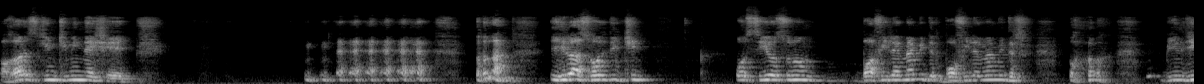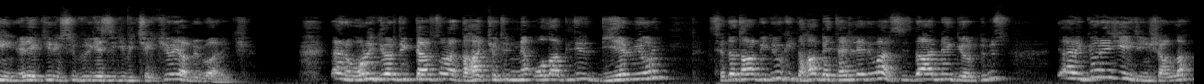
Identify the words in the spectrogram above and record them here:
Bakarız kim kiminle şey etmiş. Ulan İhlas Holding'in o CEO'sunun bafileme midir, bofileme midir? Bildiğin elektrik süpürgesi gibi çekiyor ya mübarek. Yani onu gördükten sonra daha kötü ne olabilir diyemiyorum. Sedat abi diyor ki daha beterleri var. Siz daha ne gördünüz? Yani göreceğiz inşallah.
